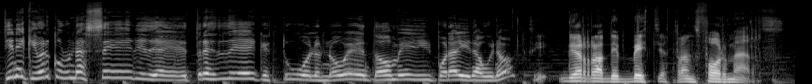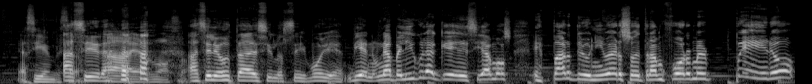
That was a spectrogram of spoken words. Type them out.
tiene que ver con una serie de 3D que estuvo en los 90, 2000, por ahí, ¿no? Sí, Guerra de Bestias Transformers. Así empezó. Así era. Ay, hermoso. Así le gusta decirlo, sí, muy bien. Bien, una película que decíamos es parte del universo de Transformers, pero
